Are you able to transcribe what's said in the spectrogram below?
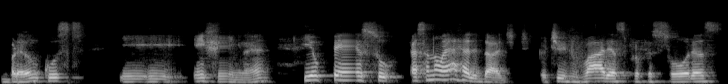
brancos e, enfim, né? E eu penso, essa não é a realidade. Eu tive várias professoras,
